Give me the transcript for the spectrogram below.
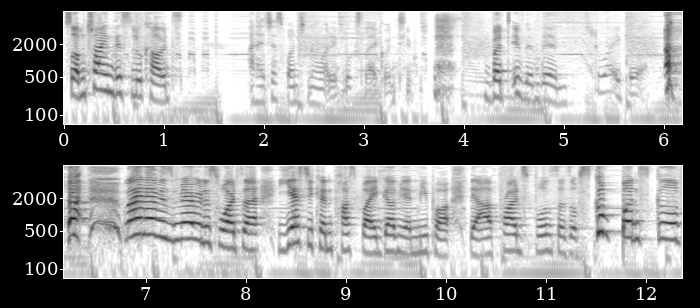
So I'm trying this look out I just want to know what it looks like on TV. But even then, do I care? My name is Mary Luswata. Yes, you can pass by Gami and Mipa. They are proud sponsors of Scoop on Scoop,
